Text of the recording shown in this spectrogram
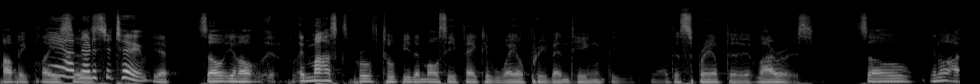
public places. yeah, I've noticed it too. Yep. So you know, uh, masks prove to be the most effective way of preventing the you know the spread of the virus. So you know, I,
